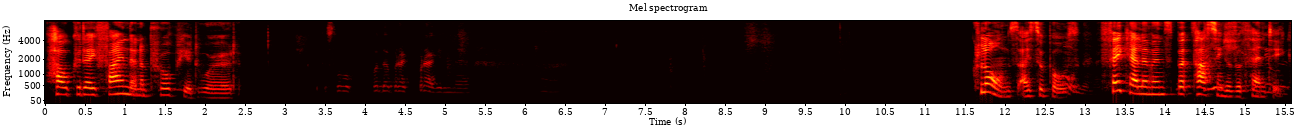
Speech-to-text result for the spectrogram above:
How could I find an appropriate word? Clones, I suppose. Fake elements, but passing as authentic.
